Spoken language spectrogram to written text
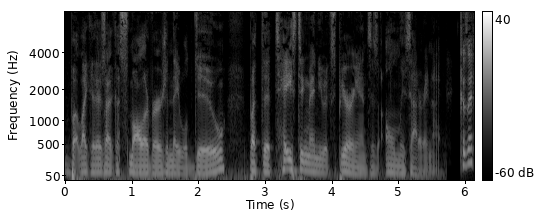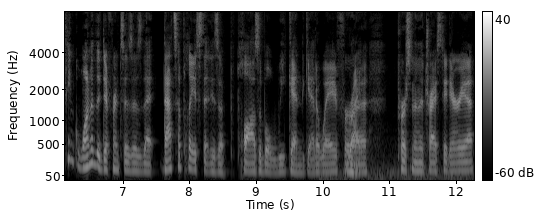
but like there's like a smaller version they will do. But the tasting menu experience is only Saturday night. Because I think one of the differences is that that's a place that is a plausible weekend getaway for Right. a person in the tri-state area.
